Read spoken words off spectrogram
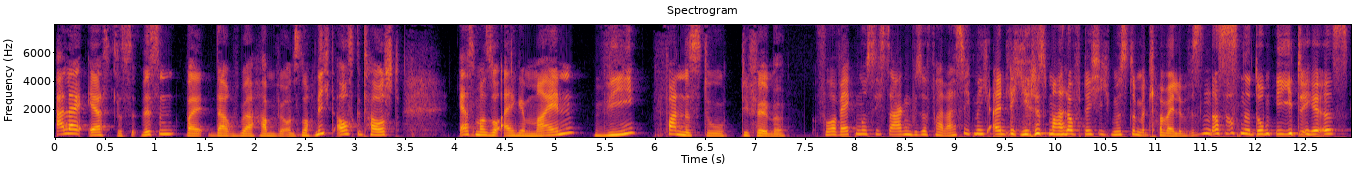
allererstes wissen, weil darüber haben wir uns noch nicht ausgetauscht, erstmal so allgemein, wie fandest du die Filme? Vorweg muss ich sagen, wieso verlasse ich mich eigentlich jedes Mal auf dich? Ich müsste mittlerweile wissen, dass es eine dumme Idee ist.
